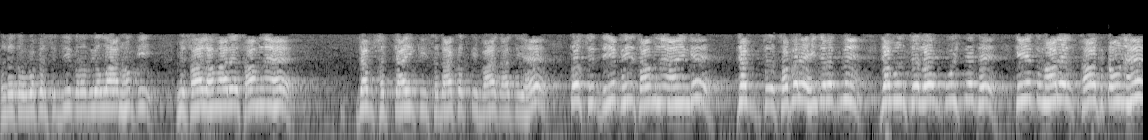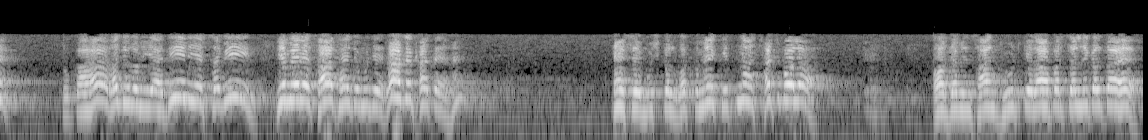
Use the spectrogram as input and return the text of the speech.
حضرت بکر صدیق رضی اللہ عنہ کی مثال ہمارے سامنے ہے۔ جب سچائی کی صداقت کی بات آتی ہے، تو صدیق ہی سامنے آئیں گے۔ جب سفر ہجرت میں، جب ان سے لوگ پوچھتے تھے کہ یہ تمہارے ساتھ کون ہیں؟ تو کہا، رجل یہ دین یہ سبیل یہ میرے ساتھ ہیں جو مجھے راہ دکھاتے ہیں۔ ایسے مشکل وقت میں کتنا سچ بولا۔ اور جب انسان جھوٹ کے راہ پر چل نکلتا ہے،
